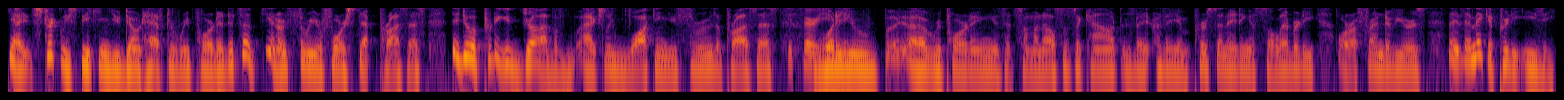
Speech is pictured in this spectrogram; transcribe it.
Yeah, strictly speaking, you don't have to report it. It's a you know three or four step process. They do a pretty good job of actually walking you through the process. It's very What easy. are you uh, reporting? Is it someone else's account? Is they are they impersonating a celebrity or a friend of yours? They, they make it pretty easy.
